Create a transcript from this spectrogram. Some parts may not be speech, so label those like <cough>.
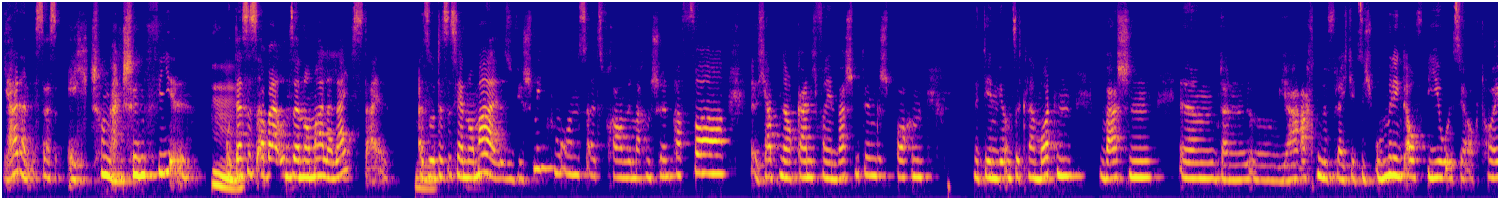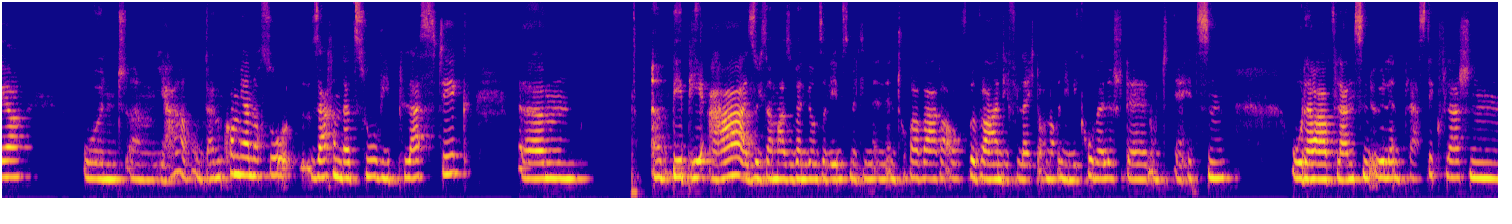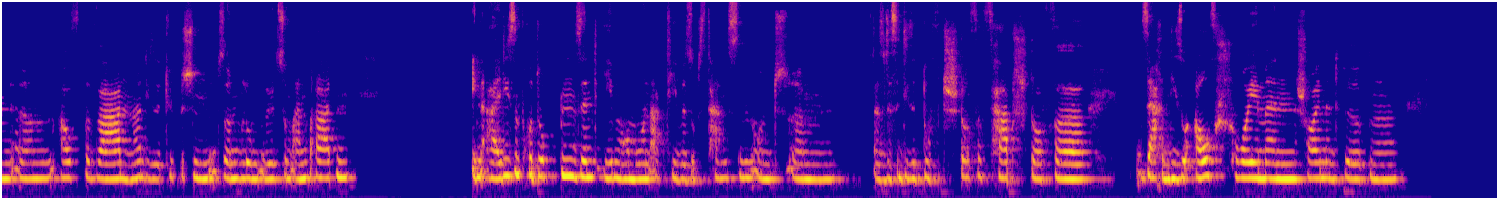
ja, dann ist das echt schon <laughs> ganz schön viel. Mm. Und das ist aber unser normaler Lifestyle. Also mhm. das ist ja normal. Also wir schminken uns als Frauen, wir machen schön Parfum. Ich habe noch gar nicht von den Waschmitteln gesprochen, mit denen wir unsere Klamotten waschen. Ähm, dann äh, ja, achten wir vielleicht jetzt nicht unbedingt auf Bio, ist ja auch teuer. Und ähm, ja, und dann kommen ja noch so Sachen dazu wie Plastik, ähm, äh, BPA, also ich sag mal so, wenn wir unsere Lebensmittel in, in Tupperware aufbewahren, die vielleicht auch noch in die Mikrowelle stellen und erhitzen oder Pflanzenöle in Plastikflaschen ähm, aufbewahren, ne, diese typischen Sonnenblumenöl zum Anbraten. In all diesen Produkten sind eben hormonaktive Substanzen und ähm, also das sind diese Duftstoffe, Farbstoffe, Sachen, die so aufschäumen, schäumend wirken.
